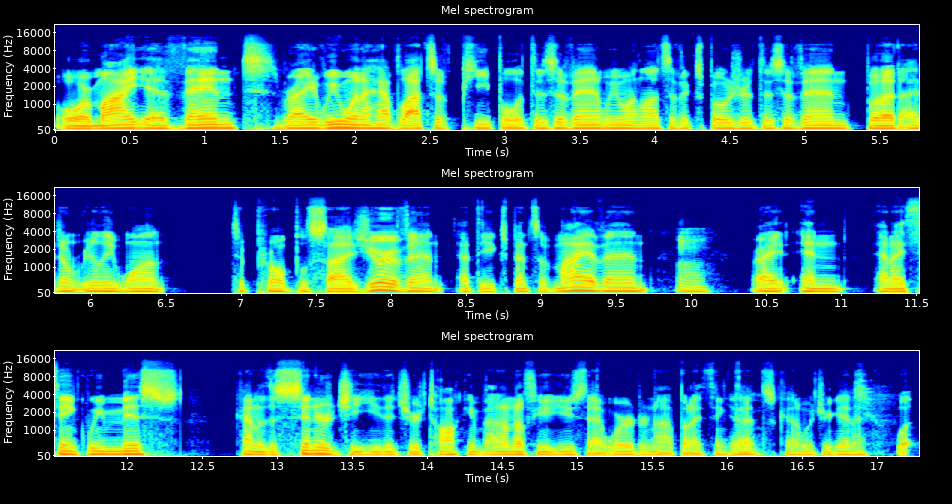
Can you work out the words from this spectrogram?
or my event right we want to have lots of people at this event we want lots of exposure at this event but i don't really want to publicize your event at the expense of my event Mhm. right and and i think we miss kind of the synergy that you're talking about i don't know if you use that word or not but i think Yeah. that's kind of what you're getting at What?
